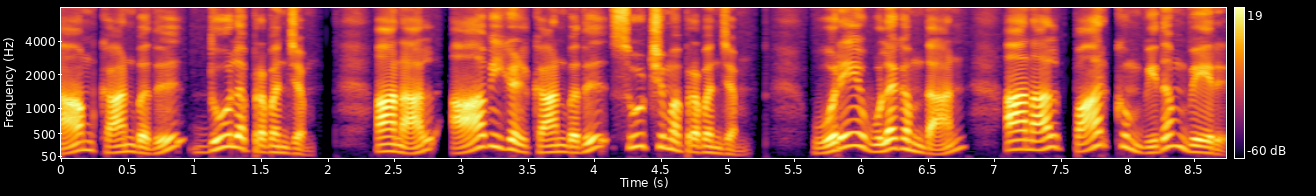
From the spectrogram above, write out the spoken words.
நாம் காண்பது தூல பிரபஞ்சம். ஆனால் ஆவிகள் காண்பது சூட்சும பிரபஞ்சம். ஒரே உலகம்தான் ஆனால் பார்க்கும் விதம் வேறு.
